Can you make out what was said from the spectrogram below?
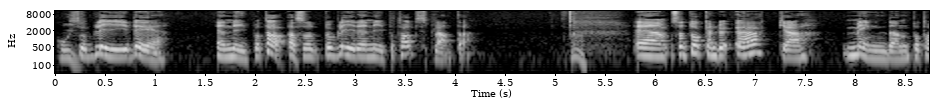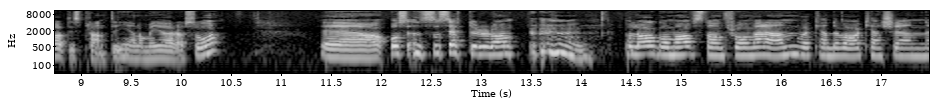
Oj. så blir det en ny, potat alltså, då blir det en ny potatisplanta. Mm. Så då kan du öka mängden potatisplantor genom att göra så. Eh, och sen så sätter du dem på lagom avstånd från varann. Vad kan det vara? Kanske en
